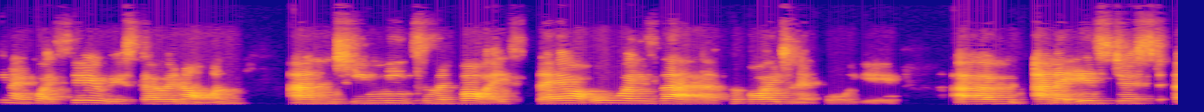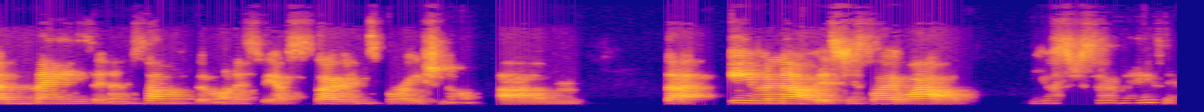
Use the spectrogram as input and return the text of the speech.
you know, quite serious going on and you need some advice, they are always there providing it for you. Um, and it is just amazing. And some of them, honestly, are so inspirational um, that even now it's just like, wow, you're so amazing.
